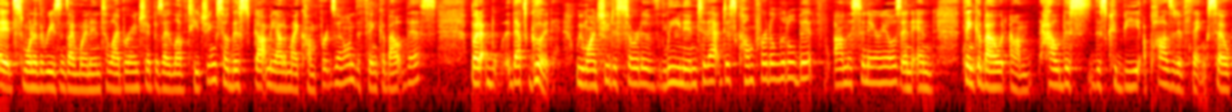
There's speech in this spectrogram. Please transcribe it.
it's one of the reasons I went into librarianship is I love teaching. So this got me out of my comfort zone to think about this. But that's good. We want you to sort of lean into that discomfort a little bit on the scenarios and, and think about um, how this, this could be a positive thing. So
